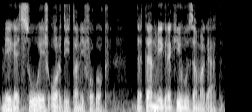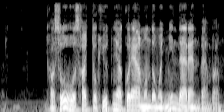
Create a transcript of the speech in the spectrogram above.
Még egy szó, és ordítani fogok de ten végre kihúzza magát. Ha szóhoz hagytok jutni, akkor elmondom, hogy minden rendben van.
